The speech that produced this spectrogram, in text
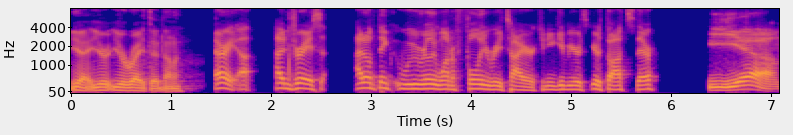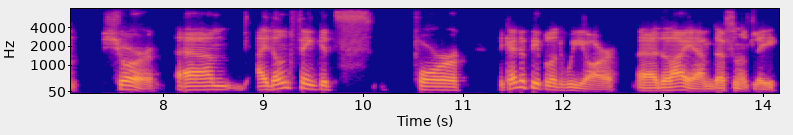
Yeah, you're you're right there, Donna. All right, uh, Andreas, I don't think we really want to fully retire. Can you give your your thoughts there? Yeah, sure. Um, I don't think it's for the kind of people that we are, uh, that I am definitely,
